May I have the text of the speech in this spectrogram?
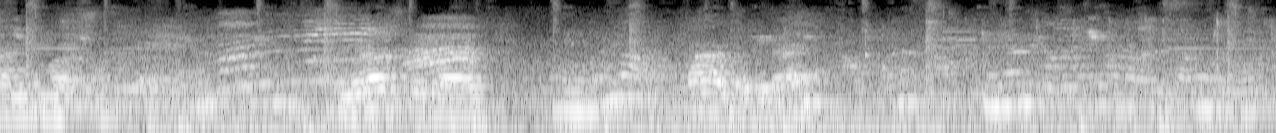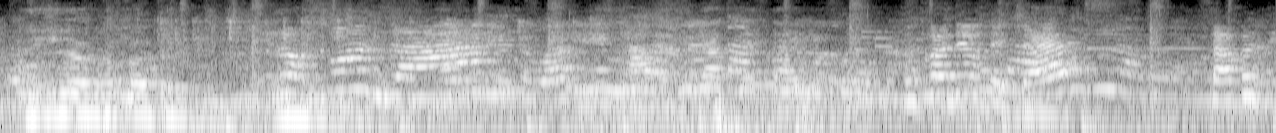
साईड साईड साईड कार्यक्रम बघायला मग विराज कुठे आहे काय बघाय तुका देऊ त्याच्यात ताबत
